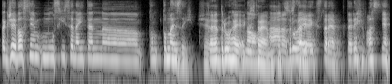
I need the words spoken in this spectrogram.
takže vlastně musí se najít ten, uh, to, to mezi. Že? To je druhý no, extrém. No, ano, druhý tady... extrém, který vlastně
